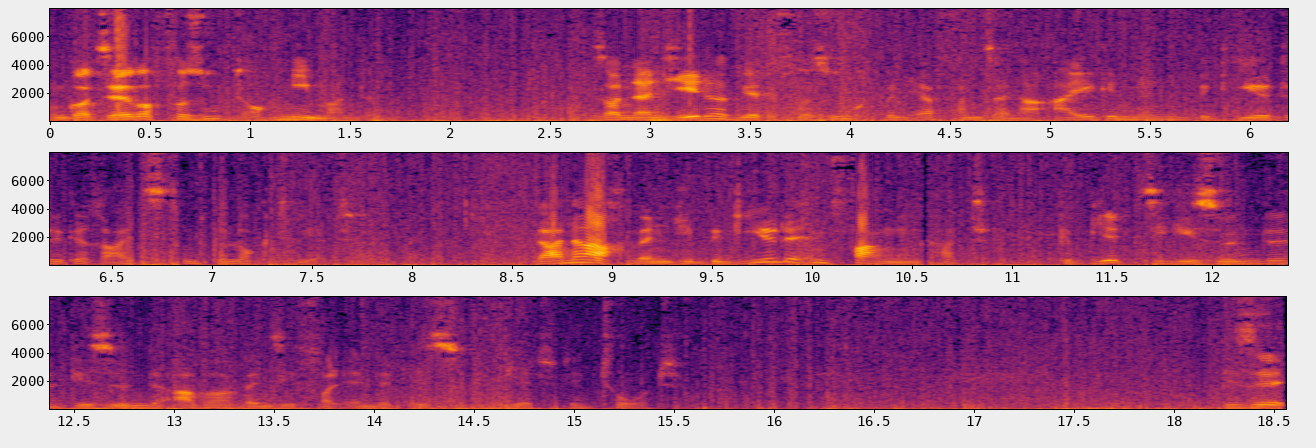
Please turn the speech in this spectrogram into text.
Und Gott selber versucht auch niemanden sondern jeder wird versucht, wenn er von seiner eigenen Begierde gereizt und gelockt wird. Danach, wenn die Begierde empfangen hat, gebiert sie die Sünde, die Sünde aber, wenn sie vollendet ist, gebiert den Tod. Diese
